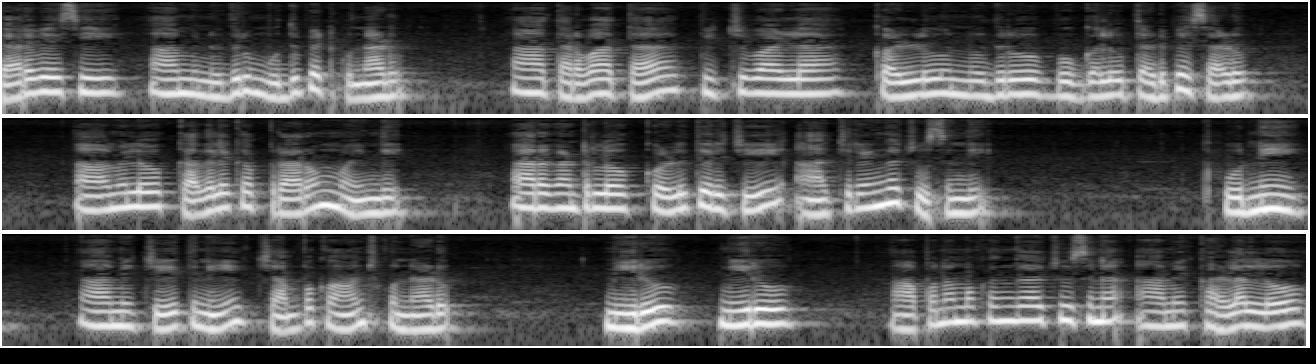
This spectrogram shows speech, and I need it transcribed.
చేరవేసి ఆమె నుదురు ముద్దు పెట్టుకున్నాడు. ఆ తర్వాత పిచ్చివాళ్ళ కళ్ళు నుదురు బుగ్గలు తడిపేశాడు. ఆమెలో కదలిక ప్రారంభమైంది. అరగంటలో కళ్ళు తెరిచి ఆశ్చర్యంగా చూసింది. పూర్ణి ఆమె చేతిని చెంపకు ఆంచుకున్నాడు మీరు మీరు ఆపనమ్మకంగా చూసిన ఆమె కళ్ళల్లో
